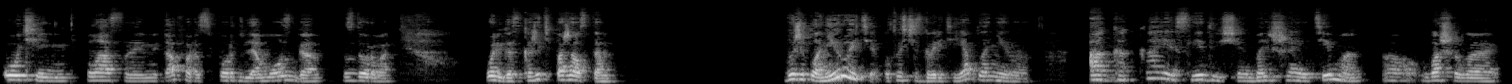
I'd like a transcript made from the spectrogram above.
Очень классная метафора, спорт для мозга. Здорово. Ольга, скажите, пожалуйста, вы же планируете, вот вы сейчас говорите, я планирую, а какая следующая большая тема а, вашего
